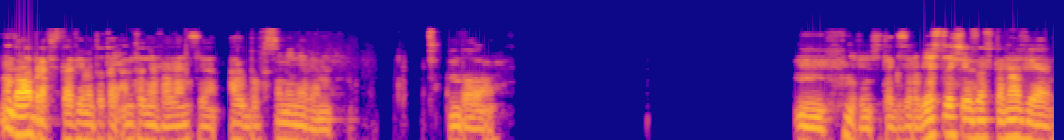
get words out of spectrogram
No dobra, wstawimy tutaj Antonio Valencia, albo w sumie nie wiem, bo Mm, nie wiem, czy tak zrobię. Jeszcze się zastanowię.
